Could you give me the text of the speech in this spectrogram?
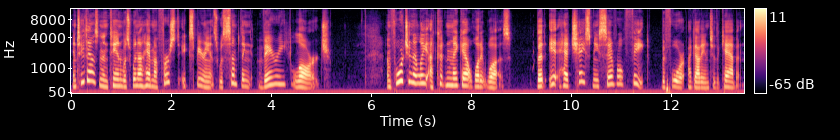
In 2010 was when I had my first experience with something very large. Unfortunately, I couldn't make out what it was, but it had chased me several feet before I got into the cabin.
